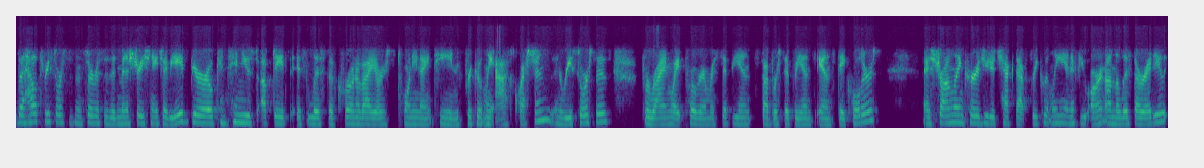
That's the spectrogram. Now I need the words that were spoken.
the Health Resources and Services Administration HIV AIDS Bureau continues to update its list of coronavirus 2019 frequently asked questions and resources for Ryan White program recipients, subrecipients, and stakeholders. I strongly encourage you to check that frequently, and if you aren't on the list already,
